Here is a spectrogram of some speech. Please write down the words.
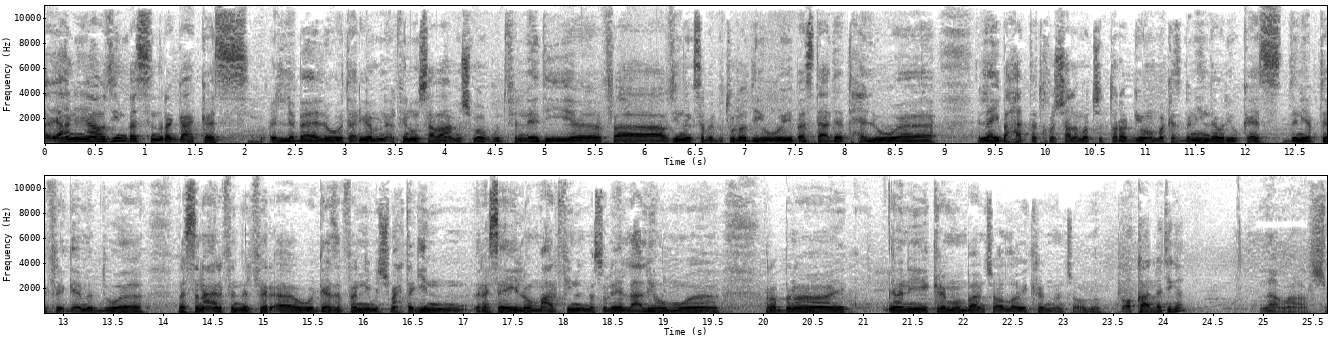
يعني عاوزين بس نرجع الكاس اللي بقاله تقريبا من 2007 مش موجود في النادي فعاوزين نكسب البطولة دي ويبقى استعداد حلو اللعيبة حتى تخش على ماتش الترجي وهم كسبانين دوري وكاس الدنيا بتفرق جامد و... بس أنا عارف إن الفرقة والجهاز الفني مش محتاجين رسائل هم عارفين المسؤولية اللي عليهم وربنا يك- يعني يكرمهم بقى إن شاء الله ويكرمنا إن شاء الله. توقع النتيجة؟ لا ما أعرفش.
